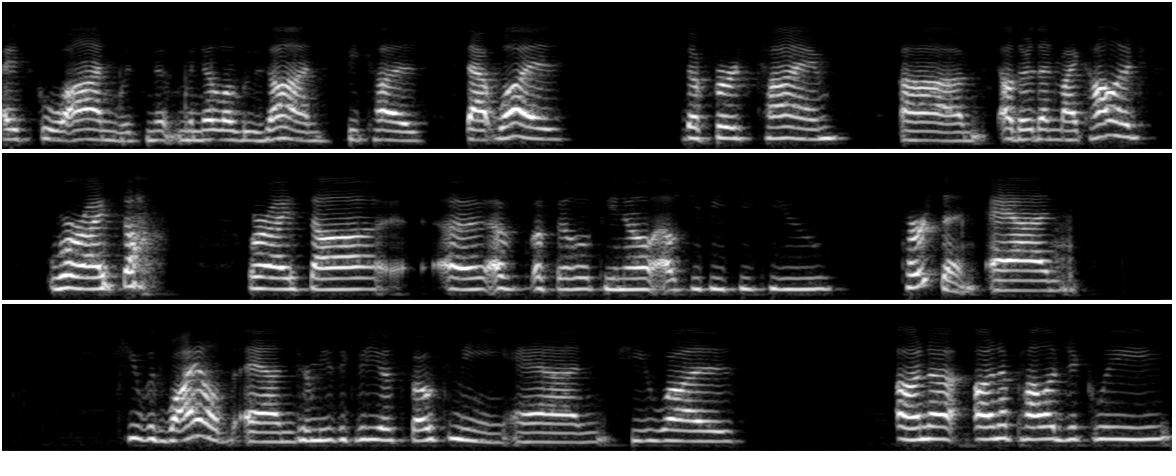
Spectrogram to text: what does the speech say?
high school on was Manila Luzon because that was the first time um, other than my college, where I saw where I saw a, a, a Filipino LGBTQ person, and she was wild, and her music video spoke to me, and she was un- unapologetically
